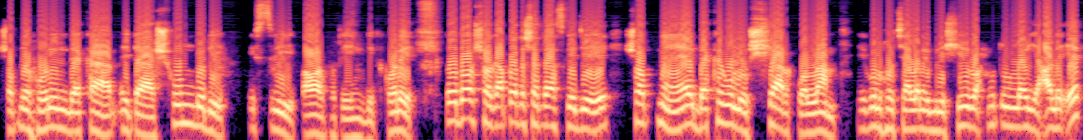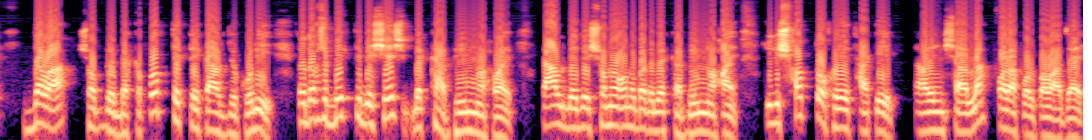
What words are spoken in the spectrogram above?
স্বপ্নে হরিণ দেখা, এটা সুন্দরী স্ত্রী পাওয়ার প্রতি ইঙ্গিত করে। তো দর্শক, আপনাদের সাথে আজকে যে স্বপ্নের ব্যাখ্যাগুলো শেয়ার করলাম, এগুলো হচ্ছে আল্লাহ ইবনে শির রহমতুল্লাহ আলে এর দেওয়া স্বপ্নের ব্যাখ্যা প্রত্যেকটাই কার্যকরী। তো দর্শক, ব্যক্তি বিশেষ ব্যাখ্যা ভিন্ন হয় কাল বেদের সময় অনুপাতে ব্যাখ্যা ভিন্ন হয়। যদি সত্য হয়ে থাকে তাহলে ইনশাআল্লাহ ফলাফল পাওয়া যায়।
